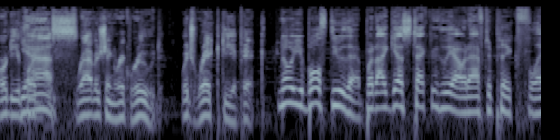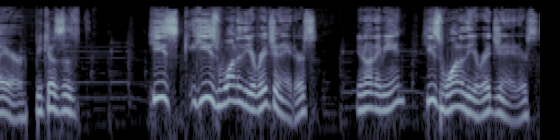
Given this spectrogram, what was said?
Or do you Yes. put Ravishing Rick Rude? Which Rick do you pick? No, you both do that, but I guess technically I would have to pick Flair because of he's he's one of the originators. You know what I mean? He's one of the originators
